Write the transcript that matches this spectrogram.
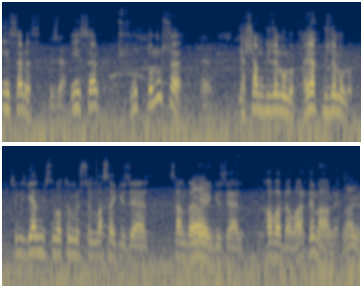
insanız. Güzel. İnsan mutlu olursa Evet. yaşam güzel olur, hayat güzel olur. Şimdi gelmişsin oturmuşsun masa güzel, sandalye Aynen. güzel, hava da var değil mi abi? Aynen.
